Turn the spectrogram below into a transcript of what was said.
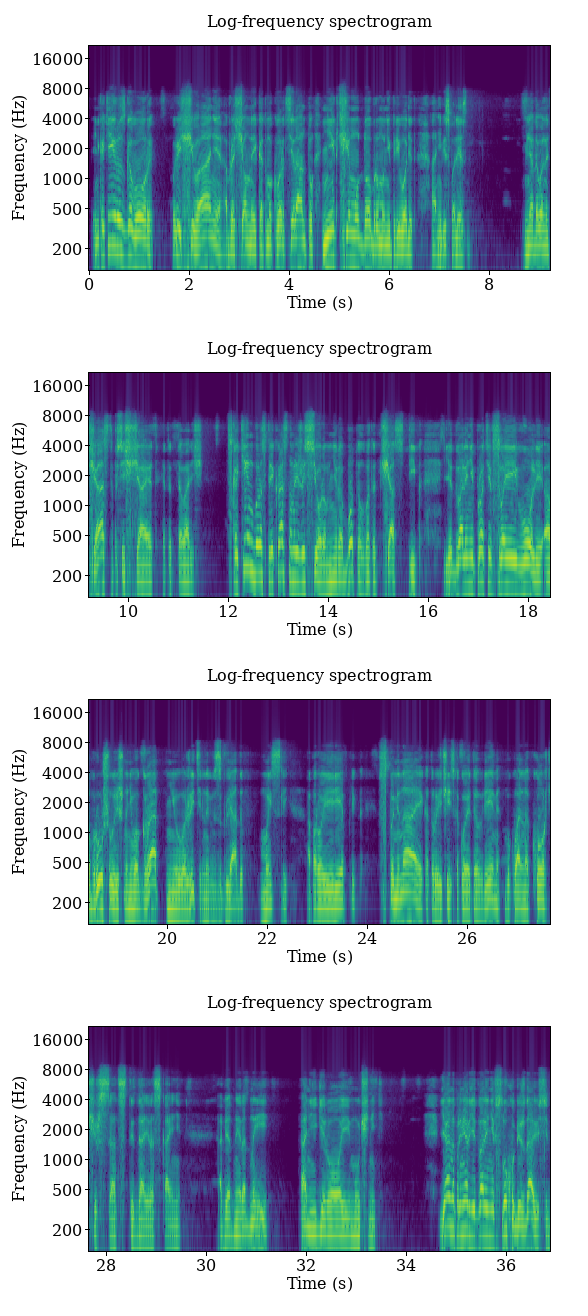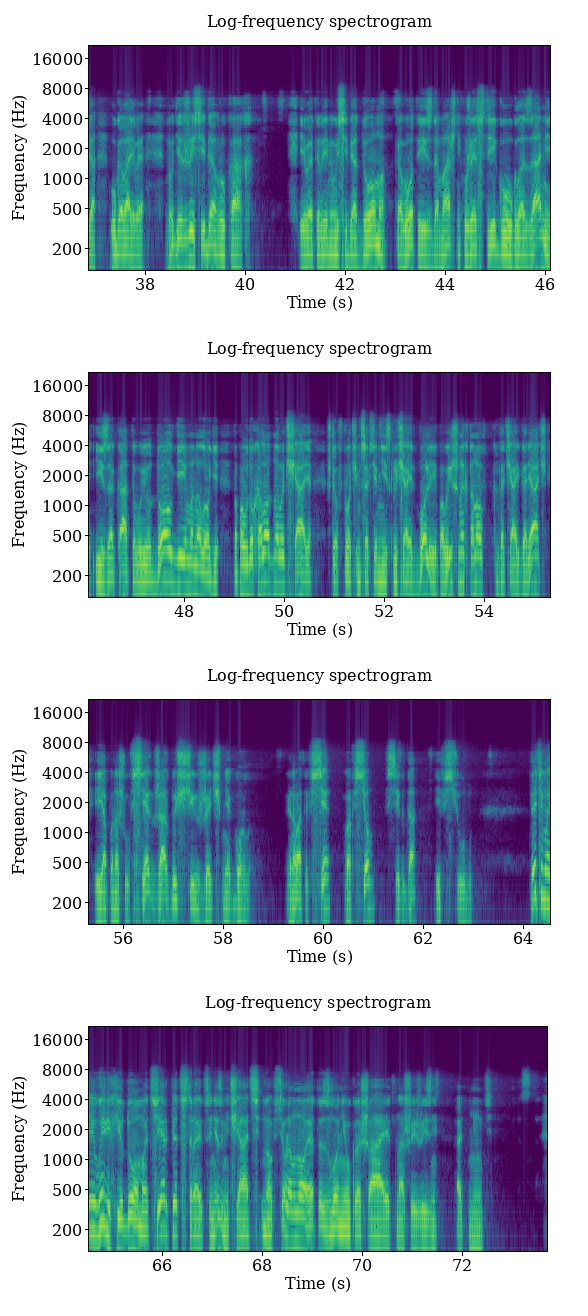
И никакие разговоры, Увещевания, обращенные к этому квартиранту, ни к чему доброму не приводят, они бесполезны. Меня довольно часто посещает этот товарищ. С каким бы распрекрасным режиссером не работал в этот час пик, едва ли не против своей воли обрушиваешь на него град неуважительных взглядов, мыслей, а порой и реплик, вспоминая, которые через какое-то время буквально корчишься от стыда и раскаяния. А бедные родные... Они герои и мученики. Я, например, едва ли не вслух убеждаю себя, уговаривая, «Ну, держи себя в руках». И в это время у себя дома кого-то из домашних уже стригу глазами и закатываю долгие монологи по поводу холодного чая, что, впрочем, совсем не исключает более повышенных тонов, когда чай горяч, и я поношу всех жаждущих сжечь мне горло. Виноваты все во всем, всегда и всюду. Эти мои вывихи дома терпят, стараются не замечать, но все равно это зло не украшает нашей жизни отнюдь.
